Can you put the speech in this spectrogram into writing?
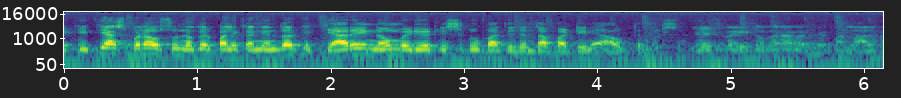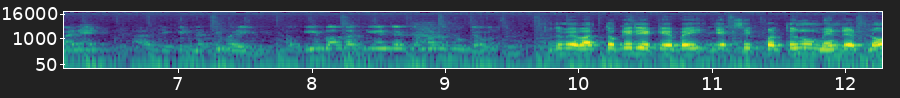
એક ઇતિહાસ બનાવશું નગરપાલિકાની અંદર કે ક્યારેય ન મળ્યું એટલી સીટો ભારતીય જનતા પાર્ટીને આ વખતે મળશે. તો તમે વાત તો કરીએ કે ભાઈ એક સીટ પ્રત્યેનું મેન્ડેટનો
